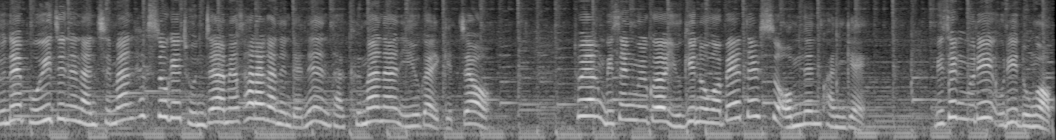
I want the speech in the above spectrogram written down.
눈에 보이지는 않지만 흙 속에 존재하며 살아가는 데는 다 그만한 이유가 있겠죠. 토양 미생물과 유기농업의 뗄수 없는 관계. 미생물이 우리 농업,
